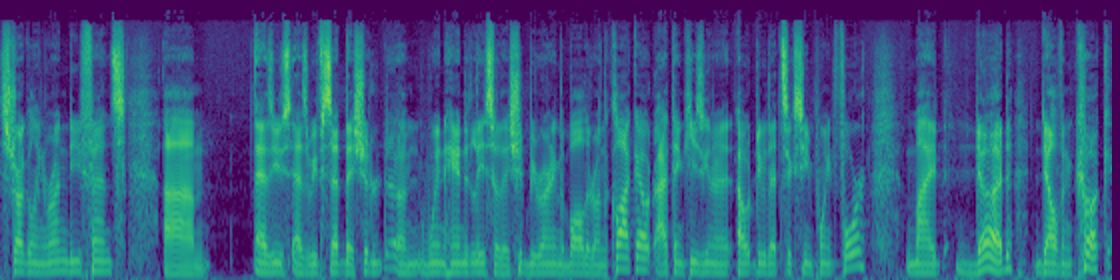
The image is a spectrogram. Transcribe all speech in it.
struggling run defense. Um, as you as we've said, they should um, win handedly, so they should be running the ball to run the clock out. I think he's going to outdo that 16.4. My dud, Dalvin Cook,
